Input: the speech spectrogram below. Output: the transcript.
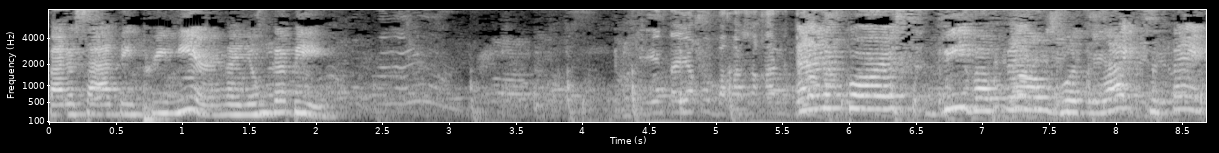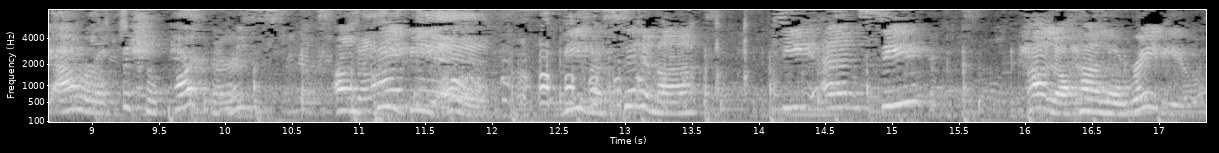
Para sa ating premiere ngayong gabi. And of course, Viva Films would like to thank our official partners, um, PBO, Viva Cinema, TMC, Halo Halo Radio,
